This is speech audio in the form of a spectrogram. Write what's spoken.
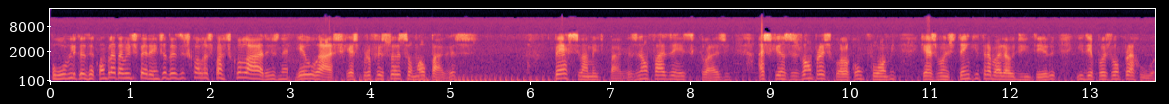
públicas é completamente diferente das escolas particulares, né? Eu acho que as professoras são mal pagas pessimamente pagas, não fazem reciclagem. As crianças vão para a escola com fome, que as mães têm que trabalhar o dia inteiro e depois vão para a rua.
